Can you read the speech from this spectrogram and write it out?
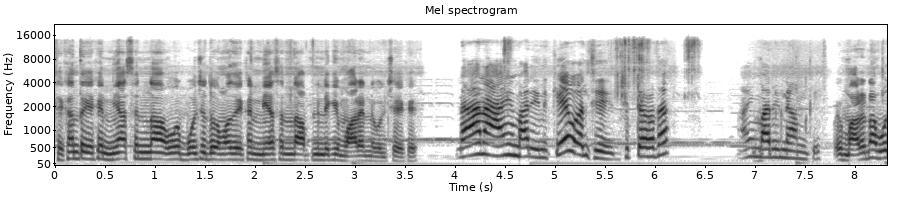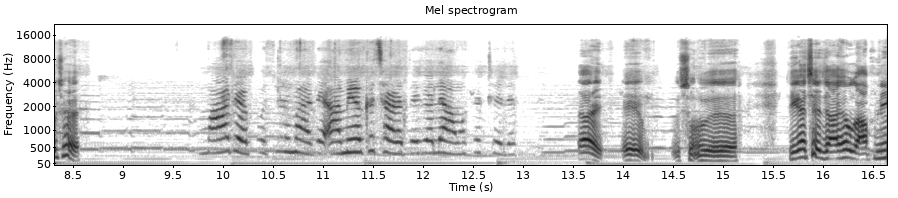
সেখান থেকে এখানে নিয়ে আসেন না ও বলছে তো আমাদের এখানে নিয়ে আসেন না আপনি নাকি মারেন বলছে একে। না না আমি মারিনি। কে বলছে? ঝুপটা কথা? আমি মারি না আমাকে। ওই মারে না বলছে? মারে প্রচুর মারে। আমি ওকে ছাড়াতে গেলে আমাকে ঠেলে তাই? এ, এ, ঠিক আছে যাই হোক আপনি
